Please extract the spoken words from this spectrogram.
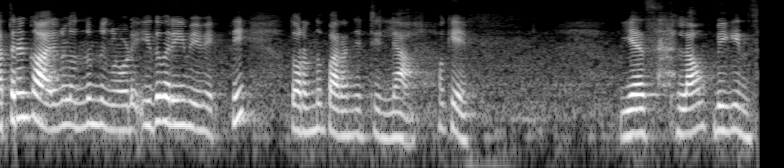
അത്തരം കാര്യങ്ങളൊന്നും നിങ്ങളോട് ഇതുവരെയും ഈ വ്യക്തി തുറന്നു പറഞ്ഞിട്ടില്ല. ഓക്കെ യെസ് ലവ് ബിഗിൻസ്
